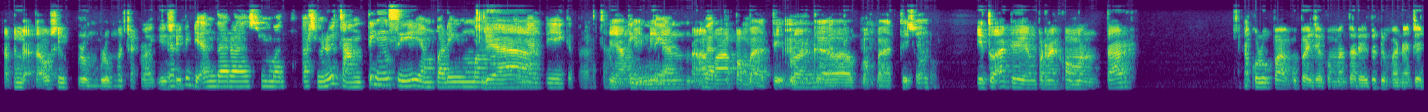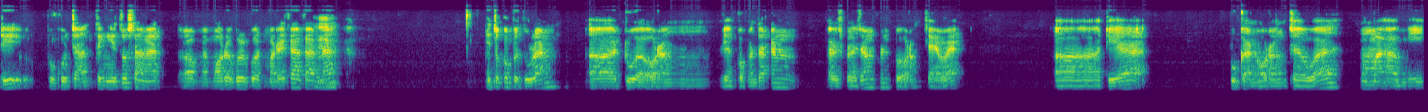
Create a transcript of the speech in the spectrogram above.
tapi nggak tahu sih belum belum ngecek lagi sih Tapi di antara semua Asmendo canting sih yang paling Ya. di kepala canting. yang ini ya, kan apa batik. pembatik Hmm, keluarga pembatik Solo. itu ada yang pernah komentar aku lupa aku baca komentar itu di mana jadi buku canting itu sangat uh, memorable buat mereka karena itu kebetulan uh, dua orang yang komentar kan harus belajar kan dua orang cewek Uh, dia bukan orang Jawa memahami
